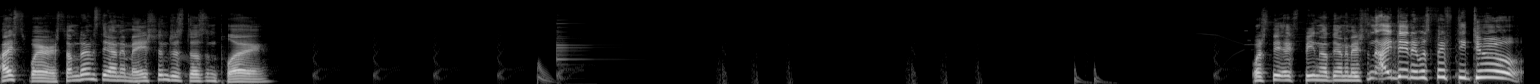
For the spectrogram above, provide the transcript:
I swear, sometimes the animation just doesn't play. What's the XP, not the animation? I did! It was 52!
